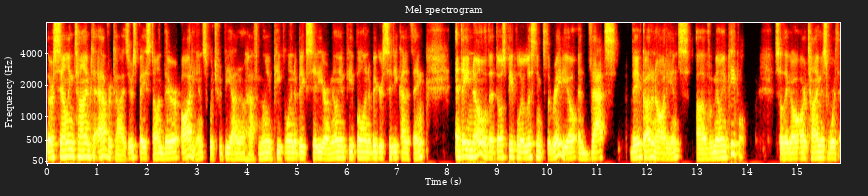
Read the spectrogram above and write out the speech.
They're selling time to advertisers based on their audience, which would be, I don't know, half a million people in a big city or a million people in a bigger city kind of thing. And they know that those people are listening to the radio, and that's they've got an audience of a million people. So they go, our time is worth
